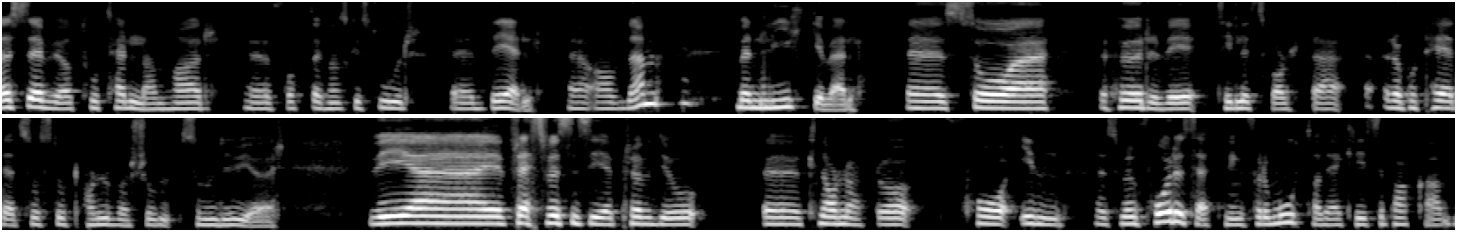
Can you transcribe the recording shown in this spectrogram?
Der ser vi at hotellene har uh, fått en ganske stor uh, del uh, av dem. Men likevel så hører vi tillitsvalgte rapportere et så stort alvor som, som du gjør. Vi fra SVs side prøvde jo knallhardt å få inn Eh, som en forutsetning for å motta de krisepakkene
